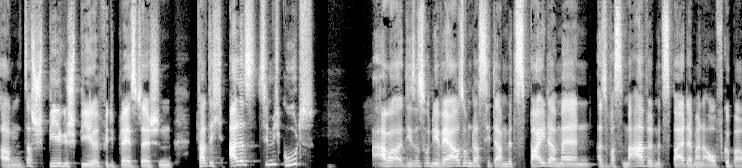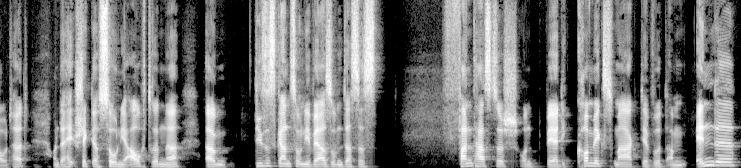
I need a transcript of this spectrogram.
ähm, das Spiel gespielt für die Playstation. Fand ich alles ziemlich gut. Aber dieses Universum, das sie da mit Spider-Man, also was Marvel mit Spider-Man aufgebaut hat, und da steckt ja Sony auch drin, ne? Ähm, dieses ganze Universum, das ist fantastisch. Und wer die Comics mag, der wird am Ende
